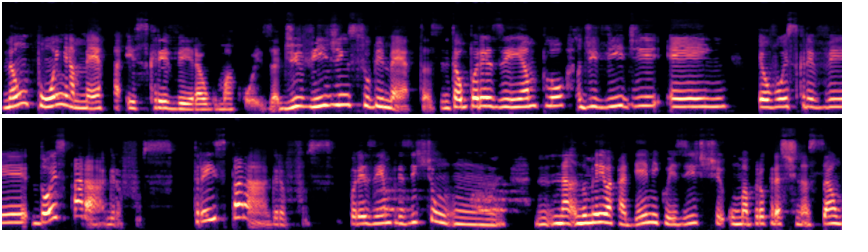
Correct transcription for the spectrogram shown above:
Não põe a meta escrever alguma coisa. Divide em submetas. Então, por exemplo, divide em eu vou escrever dois parágrafos, três parágrafos. Por exemplo, existe um, um na, no meio acadêmico existe uma procrastinação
